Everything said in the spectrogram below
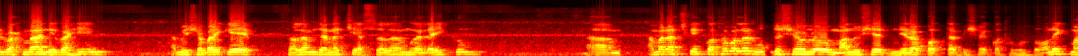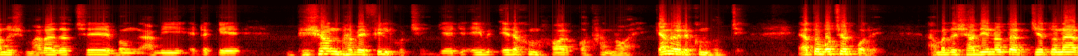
রহমান ইব্রাহিম আমি সবাইকে সালাম জানাচ্ছি। আসসালামু আলাইকুম। আম, আমার আজকে কথা বলার উদ্দেশ্য হলো মানুষের নিরাপত্তা বিষয়ে কথা বলব। অনেক মানুষ মারা যাচ্ছে এবং আমি এটাকে ভীষণভাবে ফিল করছি যে এরকম হওয়ার কথা নয়। কেন এরকম হচ্ছে? এত বছর পরে আমাদের স্বাধীনতার চেতনার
